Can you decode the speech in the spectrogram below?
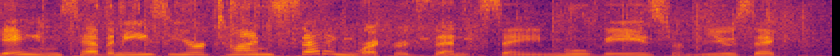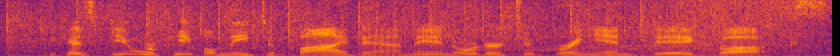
games have an easier time setting records than, say, movies or music, because fewer people need to buy them in order to bring in big bucks.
